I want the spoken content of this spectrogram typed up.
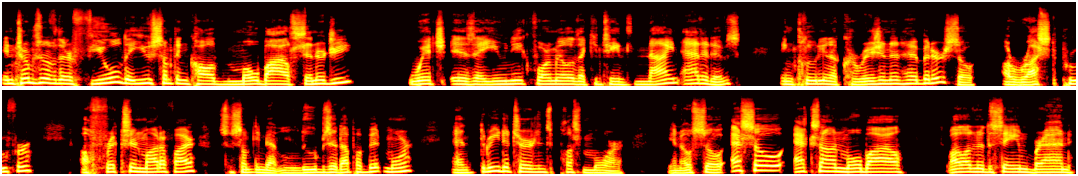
In terms of their fuel, they use something called Mobil Synergy, which is a unique formula that contains nine additives, including a corrosion inhibitor, so a rust proofer, a friction modifier, so something that lubes it up a bit more, and three detergents plus more. You know, so Esso, Exxon Mobil, all under the same brand.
